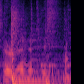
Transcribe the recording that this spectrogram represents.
serenity.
